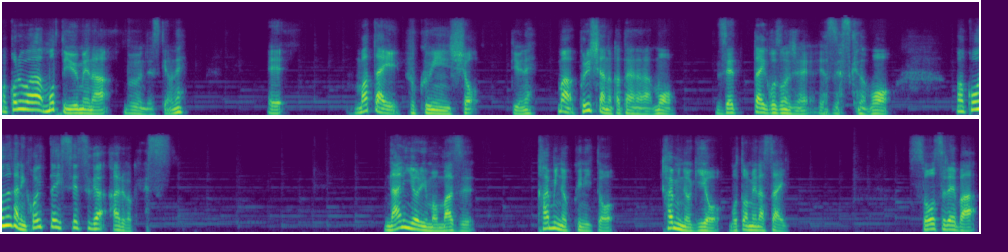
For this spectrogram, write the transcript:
まあ、これはもっと有名な部分ですけどね。え、マタイ福音書っていうね、まあ、クリスチャンの方ならもう絶対ご存知のやつですけども、まあ、この中にこういった一節があるわけです。何よりもまず、神の国と神の義を求めなさい。そうすれば、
